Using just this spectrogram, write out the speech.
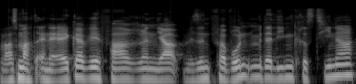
Was macht eine Lkw-Fahrerin? Ja, wir sind verbunden mit der lieben Christina.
